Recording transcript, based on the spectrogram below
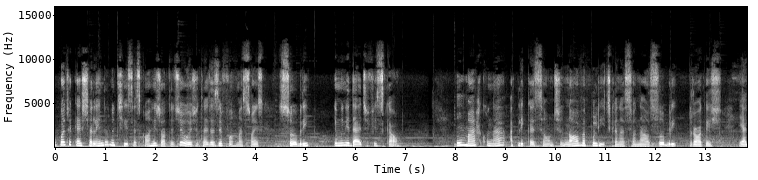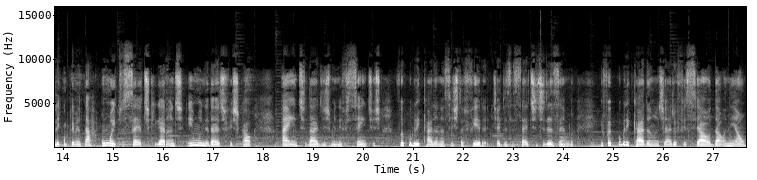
O podcast Além da Notícias com RJ de hoje traz as informações sobre imunidade fiscal. Um marco na aplicação de nova política nacional sobre drogas é a Lei Complementar 187 que garante imunidade fiscal a entidades beneficentes. Foi publicada na sexta-feira, dia 17 de dezembro, e foi publicada no Diário Oficial da União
